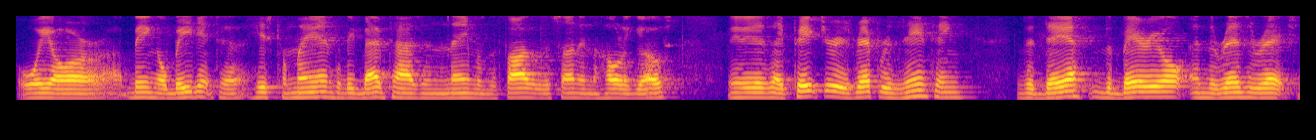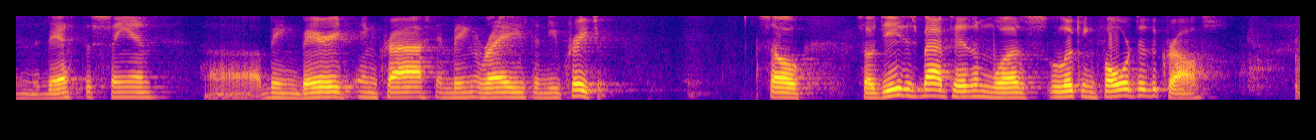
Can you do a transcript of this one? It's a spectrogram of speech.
we are uh, being obedient to His command to be baptized in the name of the Father, the Son, and the Holy Ghost. It is a picture, is representing the death, the burial, and the resurrection. The death to sin, uh, being buried in Christ, and being raised a new creature. So, so Jesus' baptism was looking forward to the cross. Uh,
